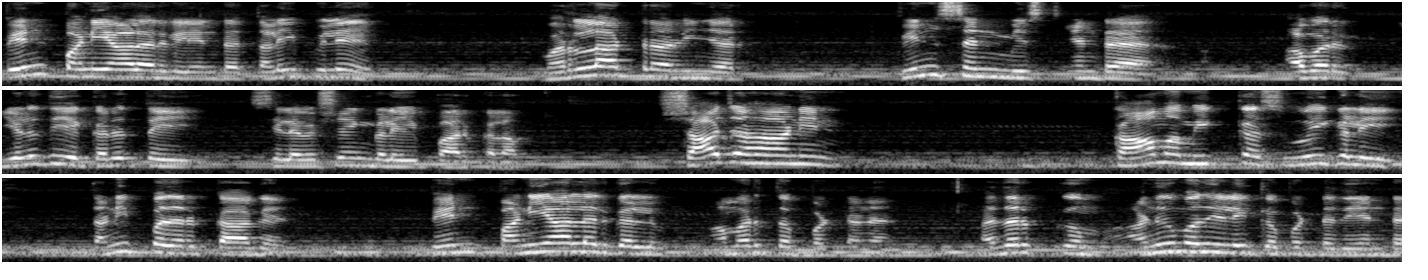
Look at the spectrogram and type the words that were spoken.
பெண் பணியாளர்கள் என்ற தலைப்பிலே வரலாற்று அறிஞர் வின்சென்ட் மிஸ்ட் என்ற அவர் எழுதிய கருத்தை சில விஷயங்களை பார்க்கலாம். ஷாஜஹானின் காமமிக்க சுவைகளை தணிப்பதற்காக பெண் பணியாளர்கள் அமர்த்தப்பட்டனர் அதற்கும் அனுமதி அளிக்கப்பட்டது என்ற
